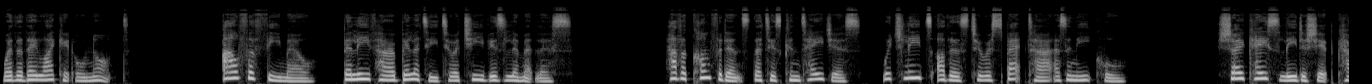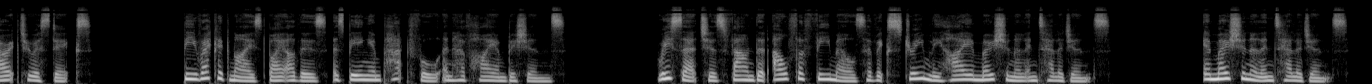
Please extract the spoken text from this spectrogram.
whether they like it or not. Alpha female believe her ability to achieve is limitless. Have a confidence that is contagious, which leads others to respect her as an equal. Showcase leadership characteristics. Be recognized by others as being impactful and have high ambitions. Researchers found that alpha females have extremely high emotional intelligence. Emotional intelligence.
